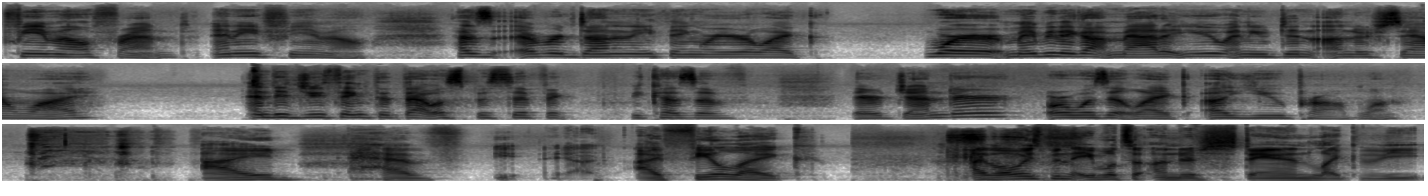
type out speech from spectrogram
female friend, any female, has ever done anything where you're like, where maybe they got mad at you and you didn't understand why? And did you think that that was specific because of their gender, or was it like a you problem? I have I feel like I've always been able to understand like the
